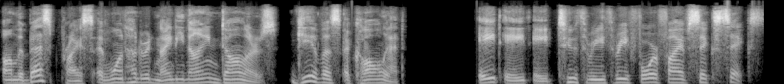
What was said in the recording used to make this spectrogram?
On the best price of $199, give us a call at 888-233-4566.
